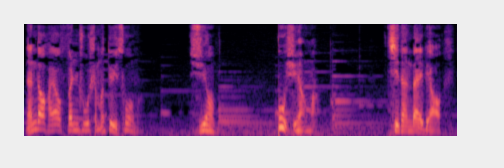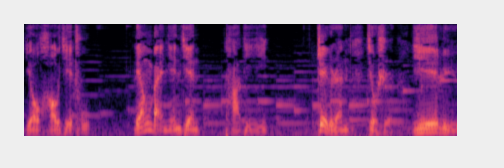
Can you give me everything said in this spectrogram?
难道还要分出什么对错吗？需要吗？不需要吗？契丹代表有豪杰出，两百年间他第一。这个人就是耶律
